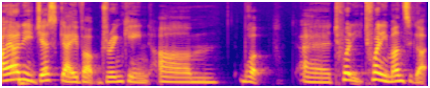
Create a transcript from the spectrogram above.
I only just gave up drinking, um, what, uh, 20, 20 months ago.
